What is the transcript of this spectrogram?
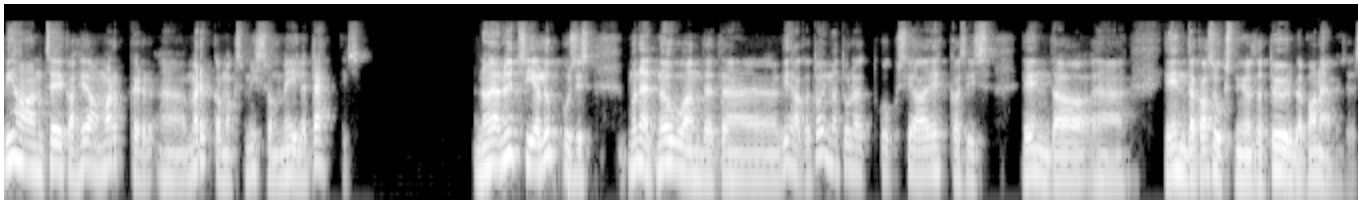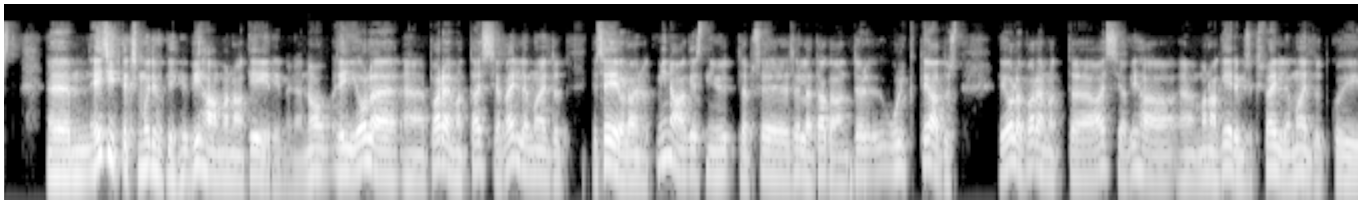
viha on seega hea marker äh, märkamaks, mis on meile tähtis no ja nüüd siia lõppu siis mõned nõuanded äh, vihaga toimetulekuks ja ehk ka siis enda, enda kasuks nii-öelda tööle panemisest. Ehm, esiteks muidugi viha manageerimine, no ei ole äh, paremat asja välja mõeldud ja see ei ole ainult mina, kes nii ütleb, see, selle taga on hulk teadust ei ole paremat äh, asja viha äh, manageerimiseks välja mõeldud kui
